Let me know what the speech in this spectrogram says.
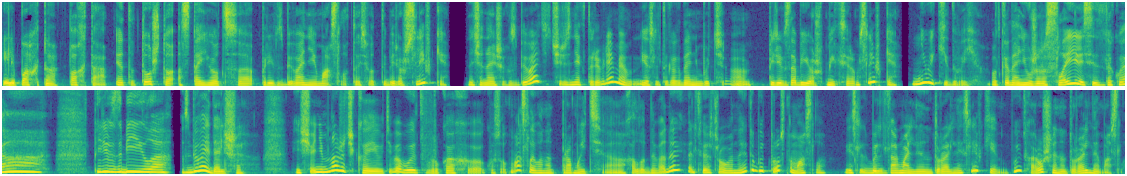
Или пахта? Пахта – это то, что остается при взбивании масла. То есть вот ты берешь сливки, начинаешь их взбивать, и через некоторое время, если ты когда-нибудь э, перевзобьешь миксером сливки, не выкидывай. Вот когда они уже расслоились, и ты такой, а, перевзбила, взбивай дальше. Еще немножечко, и у тебя будет в руках э, кусок масла, его надо промыть э, холодной водой отфильтрованной, это будет просто масло. Если были нормальные натуральные сливки, будет хорошее натуральное масло.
